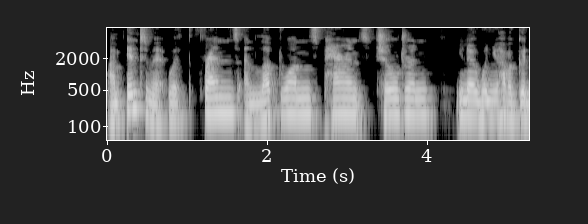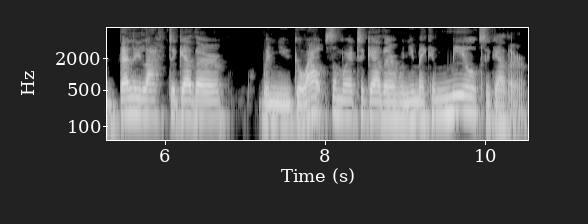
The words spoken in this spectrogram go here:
I'm intimate with friends and loved ones, parents, children. You know, when you have a good belly laugh together, when you go out somewhere together, when you make a meal together,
